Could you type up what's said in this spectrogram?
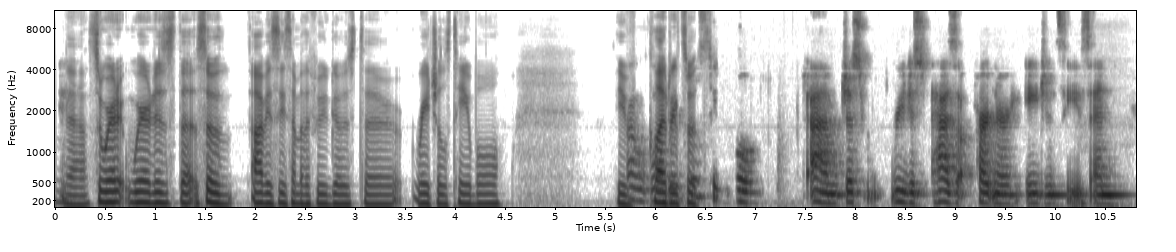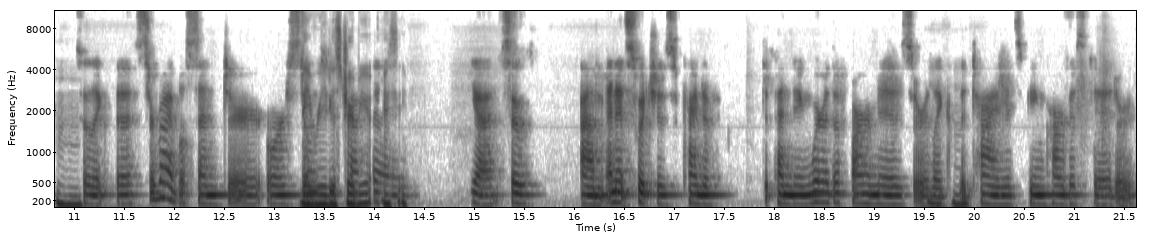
Yeah. So where where does the so obviously some of the food goes to rachel's table. You've oh, well, rachel's table um, just we just has partner agencies and mm-hmm. so like the survival center or Stone they redistribute? I see. Yeah so um, and it switches kind of depending where the farm is or like mm-hmm. the time it's being harvested or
